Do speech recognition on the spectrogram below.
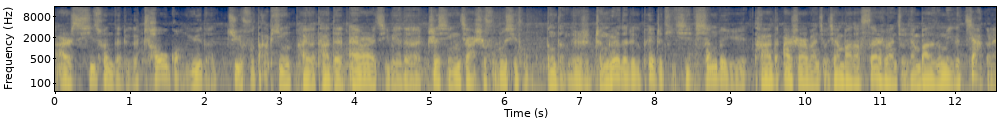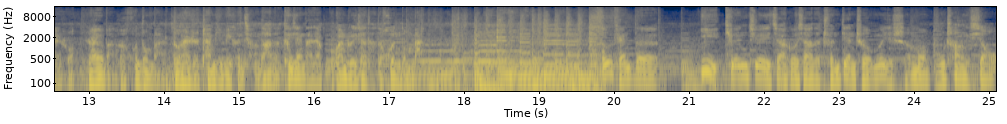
二十七寸的这个超广域的巨幅大屏，还有它的 L2 级别的智行驾驶辅助系统等等，就是整个的这个配置体系，相对于它的二十二万九千八到三十万九千八的这么一个价格来说，燃油版和混动版都还是产品力很强大的，推荐大家关注一下它的混动版。丰田的。E TNGA 架构下的纯电车为什么不畅销？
